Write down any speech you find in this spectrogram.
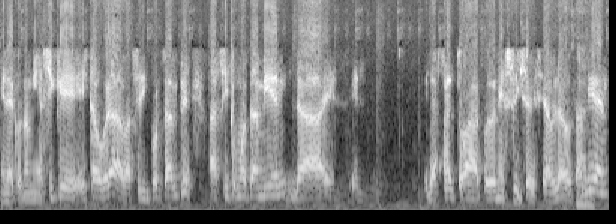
en la economía. Así que esta obra va a ser importante, así como también la, el, el, asfalto a Colonia Suiza, que se ha hablado también,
